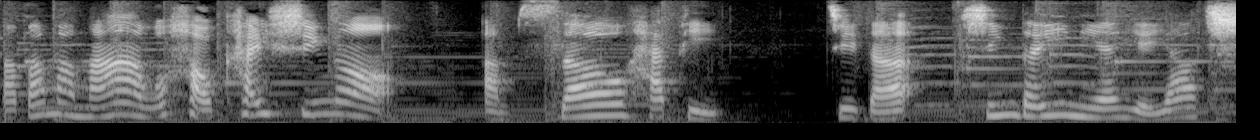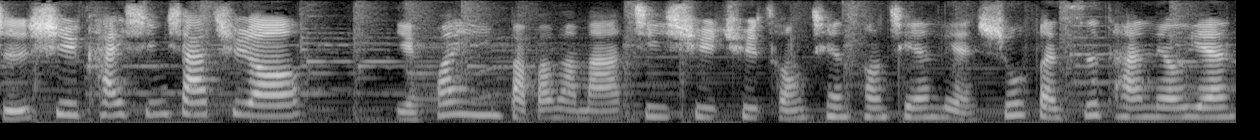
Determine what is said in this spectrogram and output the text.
爸爸妈妈，我好开心哦！I'm so happy。记得新的一年也要持续开心下去哦。也欢迎爸爸妈妈继续去《从前从前》脸书粉丝团留言，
